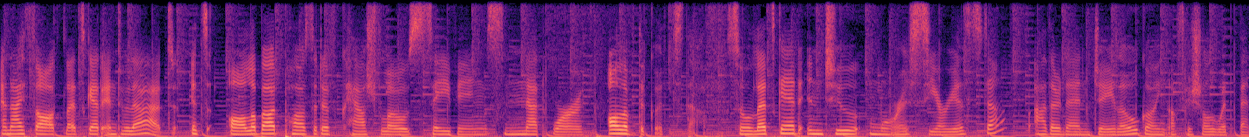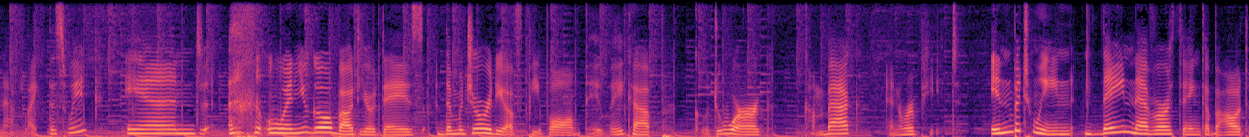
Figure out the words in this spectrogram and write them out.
And I thought, let's get into that. It's all about positive cash flows, savings, net worth, all of the good stuff. So let's get into more serious stuff other than JLo going official with Ben Affleck this week. And when you go about your days, the majority of people, they wake up, go to work, come back, and repeat. In between, they never think about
